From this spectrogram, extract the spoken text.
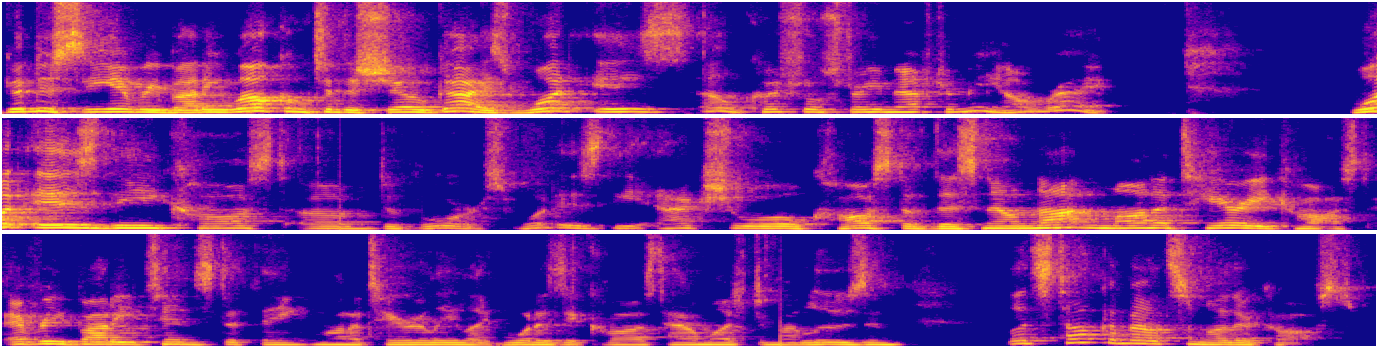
good to see everybody. Welcome to the show, guys. What is oh, will stream after me. All right. What is the cost of divorce? What is the actual cost of this? Now, not monetary cost. Everybody tends to think monetarily, like what does it cost? How much am I losing? Let's talk about some other costs.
